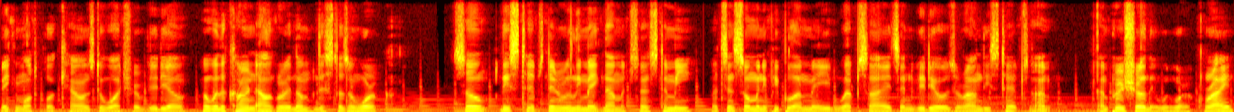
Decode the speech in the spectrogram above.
making multiple accounts to watch your video, but with the current algorithm, this doesn't work. So, these tips didn't really make that much sense to me, but since so many people have made websites and videos around these tips, I'm, I'm pretty sure they would work, right?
